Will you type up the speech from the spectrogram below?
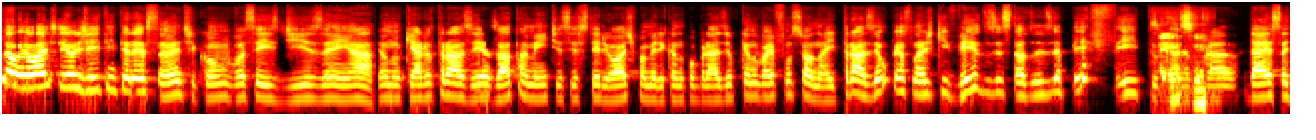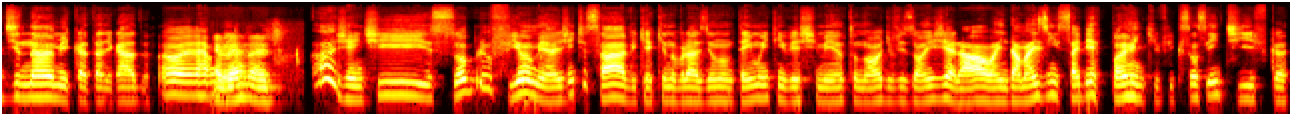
Não, eu achei um jeito interessante, como vocês dizem, ah, eu não quero trazer exatamente esse estereótipo americano pro Brasil, porque não vai funcionar. E trazer um personagem que veio dos Estados Unidos é perfeito, sim, cara, sim. pra dar essa dinâmica, tá ligado? É, realmente... é verdade. Ah, gente, sobre o filme, a gente sabe que aqui no Brasil não tem muito investimento no audiovisual em geral, ainda mais em cyberpunk, ficção científica.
